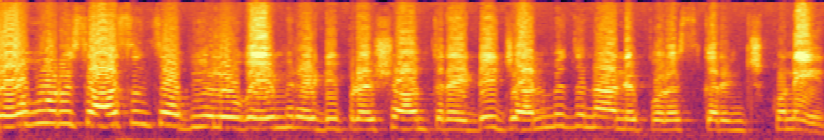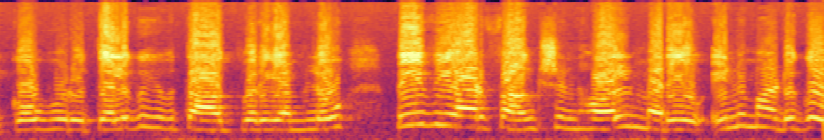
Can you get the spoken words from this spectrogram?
కోవూరు శాసనసభ్యులు వేమిరెడ్డి ప్రశాంత్ రెడ్డి జన్మదినాన్ని పురస్కరించుకుని కోవూరు తెలుగు యువత ఆధ్వర్యంలో పీవీఆర్ ఫంక్షన్ హాల్ మరియు ఇనుమడుగు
